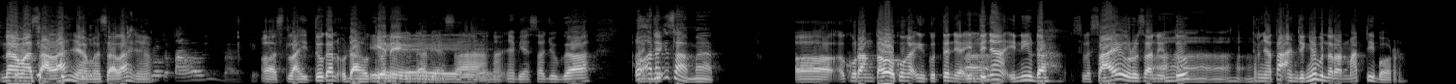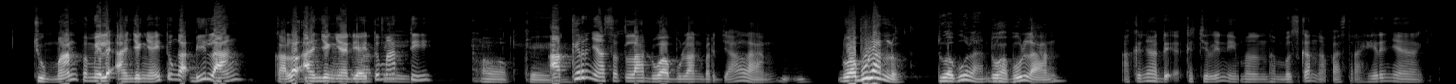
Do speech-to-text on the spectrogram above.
Nah masalahnya masalahnya eh, setelah itu kan udah oke Iya, nih iya, udah biasa iya, iya. anaknya biasa juga. Oh Anjing- anaknya selamat. eh, kurang tahu aku nggak ngikutin ya Ah. intinya ini udah selesai urusan Ah, itu ah, ternyata anjingnya beneran mati bor. Cuman pemilik anjingnya itu nggak bilang kalau anjingnya dia itu mati. Oke. Akhirnya setelah dua bulan berjalan, dua bulan loh. Dua bulan. dua bulan akhirnya adik kecil ini menghembuskan napas terakhirnya gitu.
